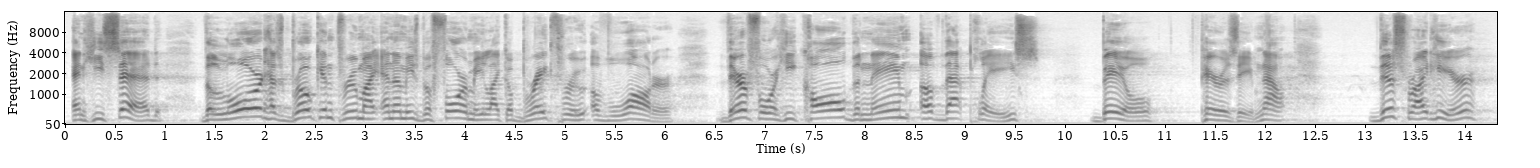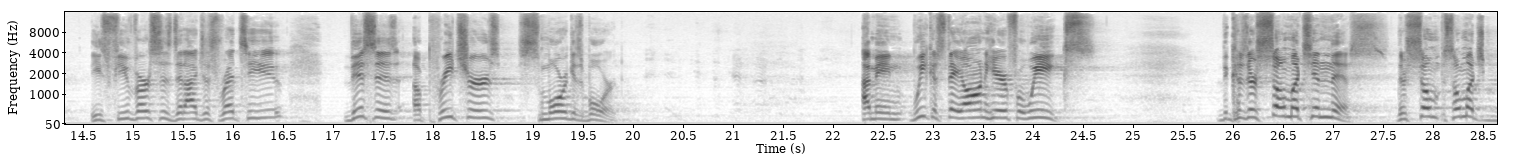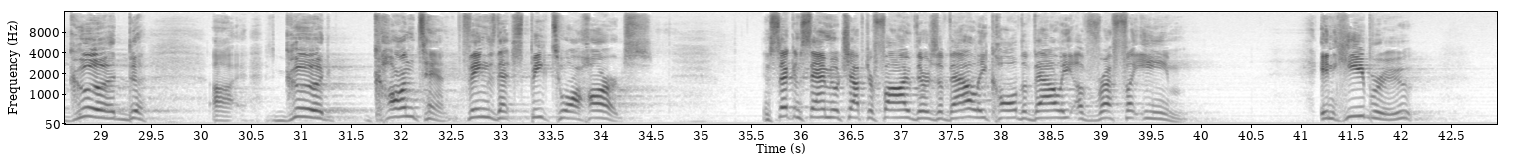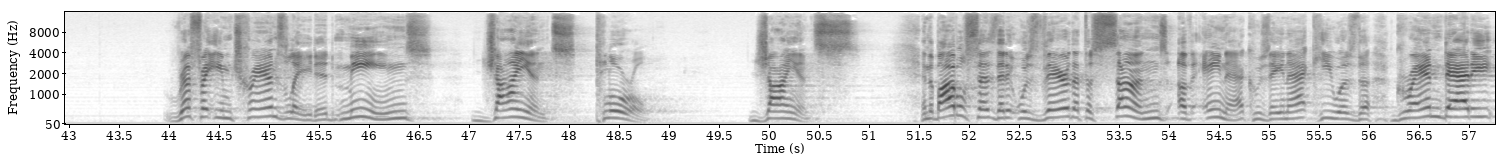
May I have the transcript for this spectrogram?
and he said, The Lord has broken through my enemies before me like a breakthrough of water. Therefore, he called the name of that place Baal Perazim. Now, this right here, these few verses that I just read to you, this is a preacher's smorgasbord. I mean, we could stay on here for weeks because there's so much in this. There's so, so much good, uh, good content, things that speak to our hearts. In 2 Samuel chapter 5, there's a valley called the Valley of Rephaim. In Hebrew, Rephaim translated means giants, plural. Giants. And the Bible says that it was there that the sons of Anak, who's Anak, he was the granddaddy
